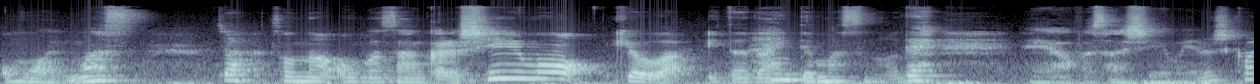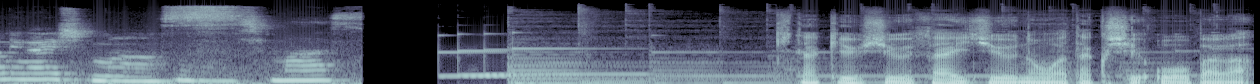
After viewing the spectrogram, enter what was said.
思います。うん、じゃあ、そんな大場さんから CM を今日はいただいてますので、はい、えー、大場さん CM よろしくお願いします。お願いします。北九州在住の私大場が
